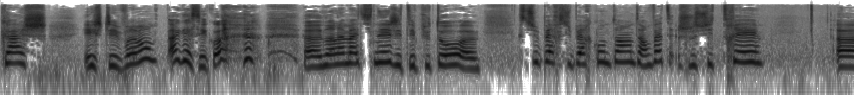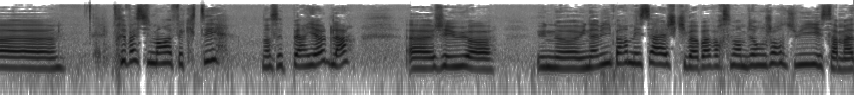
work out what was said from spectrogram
cash. Et j'étais vraiment agacée, quoi. Euh, dans la matinée, j'étais plutôt euh, super, super contente. En fait, je suis très, très facilement affectée dans cette période-là. J'ai eu une, une, amie par message qui va pas forcément bien aujourd'hui et ça m'a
